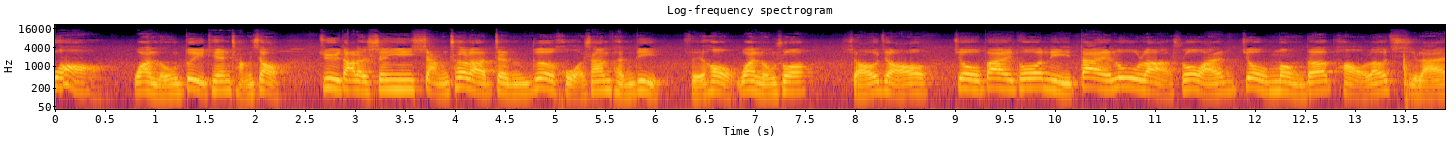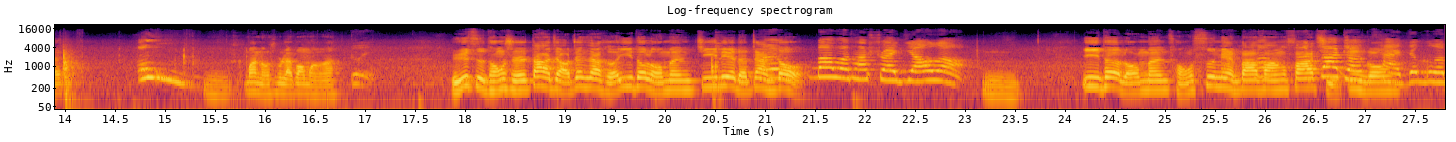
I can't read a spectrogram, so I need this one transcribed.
哇！万龙对天长啸，巨大的声音响彻了整个火山盆地。随后，万龙说：“小脚，就拜托你带路了。”说完，就猛地跑了起来。哦。嗯，万龙是不是来帮忙啊？对。与此同时，大脚正在和异特龙们激烈的战斗。爸爸，他摔跤了。嗯。异特龙们从四面八方发起进攻。踩这个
